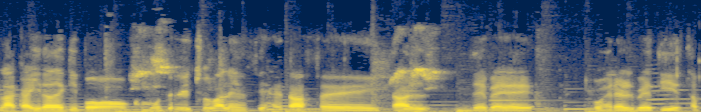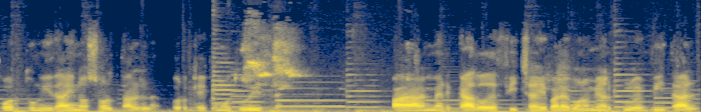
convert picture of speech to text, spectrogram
la caída de equipos, como te he dicho, Valencia, Getafe y tal, debe coger el Betis esta oportunidad y no soltarla, porque como tú dices, para el mercado de fichas y para la economía del club es vital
